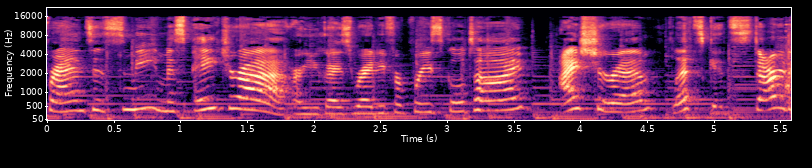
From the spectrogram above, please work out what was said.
friends, it's me, Miss Petra. Are you guys ready for preschool time? I sure am. Let's get started.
